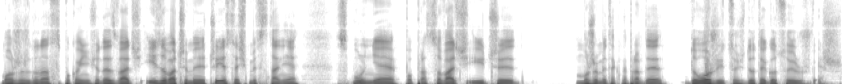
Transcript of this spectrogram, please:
możesz do nas spokojnie się odezwać i zobaczymy, czy jesteśmy w stanie wspólnie popracować i czy możemy tak naprawdę dołożyć coś do tego, co już wiesz.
